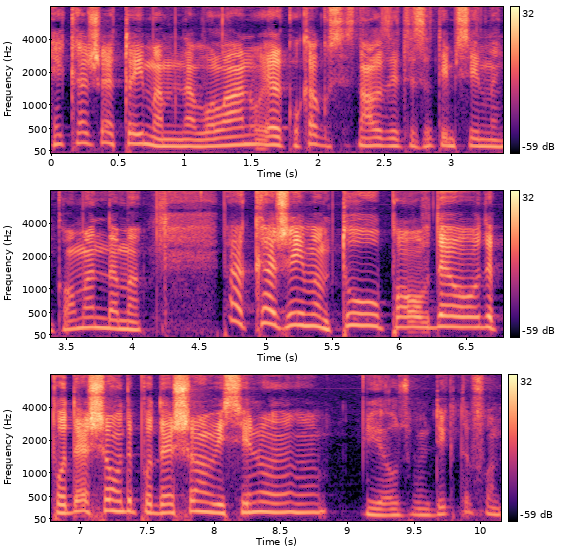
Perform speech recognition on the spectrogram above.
I kaže, eto imam na volanu, jer kako se snalazite sa tim silnim komandama? Pa kaže, imam tu, pa ovde, ovde podešavam, ovde podešavam visinu. I ja uzmem diktafon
